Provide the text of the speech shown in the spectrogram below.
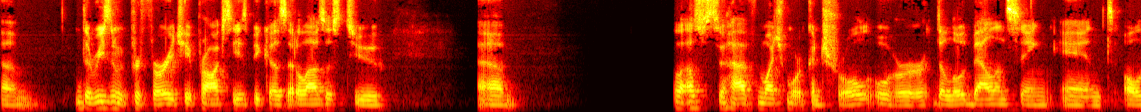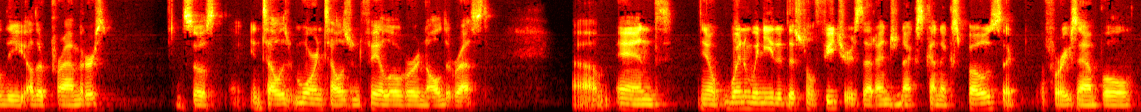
Um, the reason we prefer HA proxy is because it allows us to um, allows us to have much more control over the load balancing and all the other parameters. So more intelligent failover and all the rest. Um, and you know, when we need additional features that Nginx can expose, like for example,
